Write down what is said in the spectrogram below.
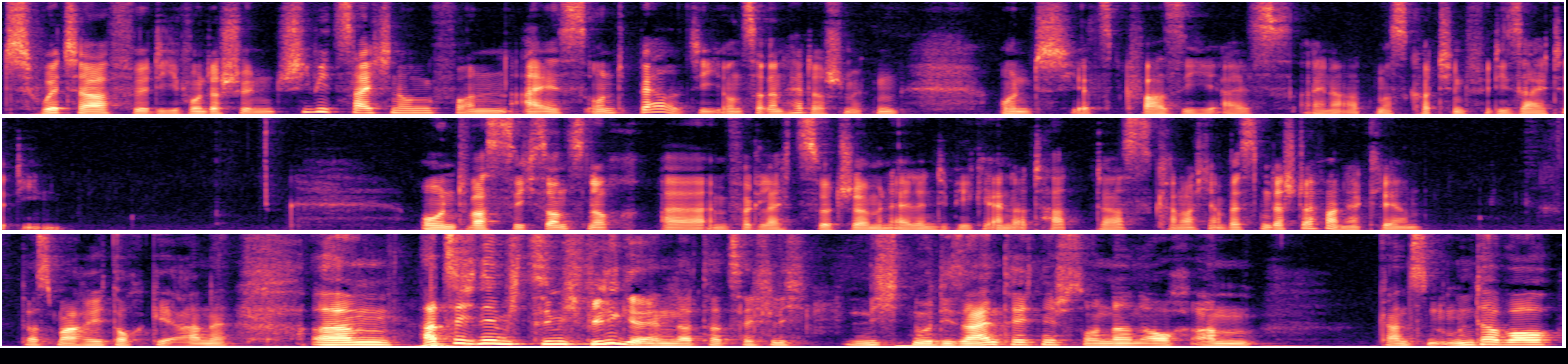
Twitter für die wunderschönen Chibi-Zeichnungen von Ice und Bell, die unseren Header schmücken und jetzt quasi als eine Art Maskottchen für die Seite dienen. Und was sich sonst noch äh, im Vergleich zur German LNDB geändert hat, das kann euch am besten der Stefan erklären. Das mache ich doch gerne. Ähm, hat sich nämlich ziemlich viel geändert tatsächlich. Nicht nur designtechnisch, sondern auch am ganzen Unterbau.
